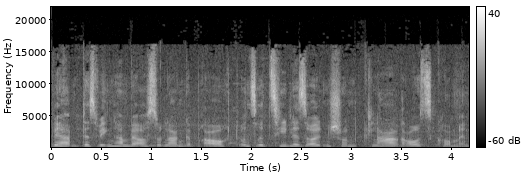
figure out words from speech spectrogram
wir, deswegen haben wir auch so lange gebraucht. Unsere Ziele sollten schon klar rauskommen.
